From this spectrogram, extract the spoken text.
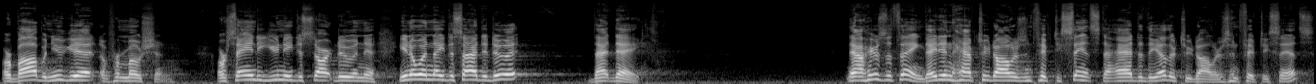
Or Bob, when you get a promotion. Or Sandy, you need to start doing this. You know when they decided to do it? That day. Now, here's the thing they didn't have $2.50 to add to the other $2.50.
